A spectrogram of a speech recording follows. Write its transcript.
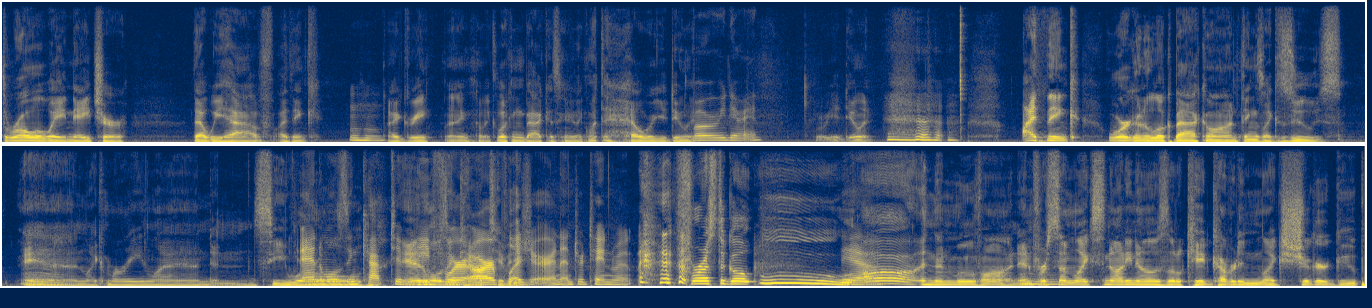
throwaway nature that we have, I think hmm I agree. I think like looking back is gonna be like, what the hell were you doing? What were we doing? What were you doing? I think we're gonna look back on things like zoos Mm. and like Marineland and SeaWorld. Animals in captivity Animals in for our pleasure and entertainment. for us to go ooh Yeah. ah, and then move on and for Mhm. some like snotty nosed little kid covered in like sugar goop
